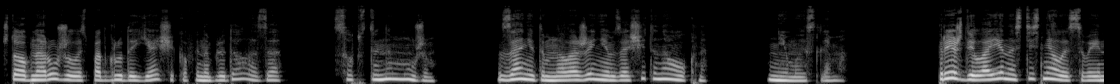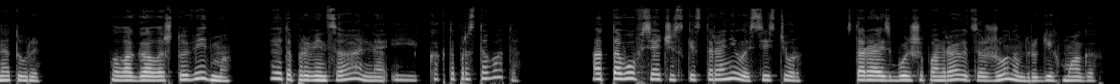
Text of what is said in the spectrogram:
что обнаружилась под грудой ящиков и наблюдала за собственным мужем занятым наложением защиты на окна. Немыслимо. Прежде Лаена стеснялась своей натуры. Полагала, что ведьма — это провинциально и как-то простовато. Оттого всячески сторонилась сестер, стараясь больше понравиться женам других магов,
